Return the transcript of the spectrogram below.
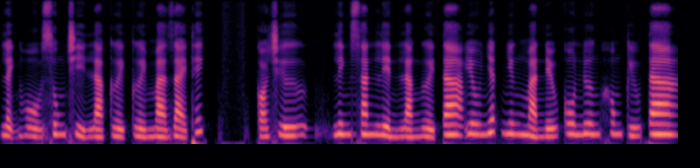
Lệnh hồ sung chỉ là cười cười mà giải thích. Có chứ, Linh San liền là người ta yêu nhất nhưng mà nếu cô nương không cứu ta,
